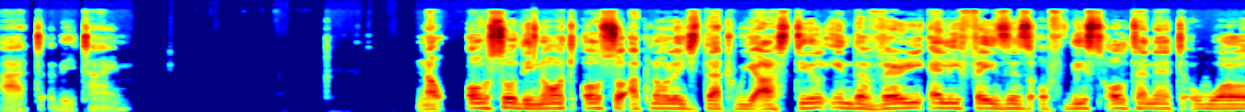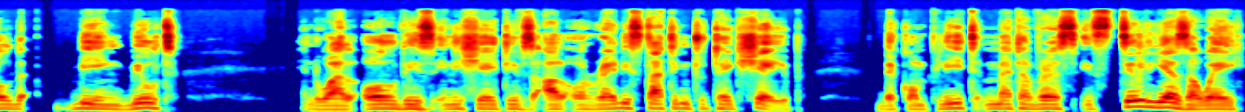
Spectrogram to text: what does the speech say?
at the time. Now, also, the note also acknowledged that we are still in the very early phases of this alternate world being built. And while all these initiatives are already starting to take shape, the complete metaverse is still years away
